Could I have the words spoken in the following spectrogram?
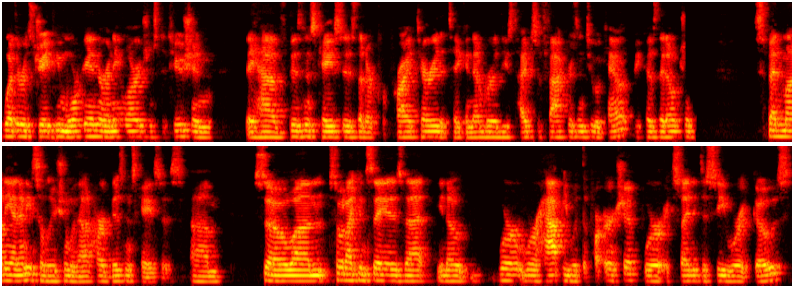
whether it's JP Morgan or any large institution, they have business cases that are proprietary that take a number of these types of factors into account because they don't just spend money on any solution without hard business cases. Um, so, um, so what I can say is that you know we're we're happy with the partnership. We're excited to see where it goes,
